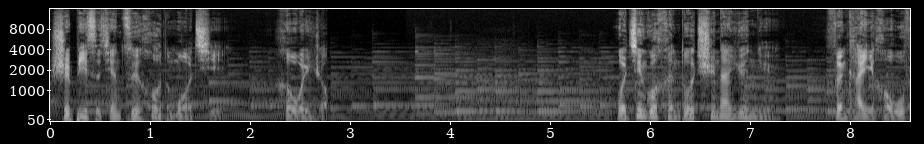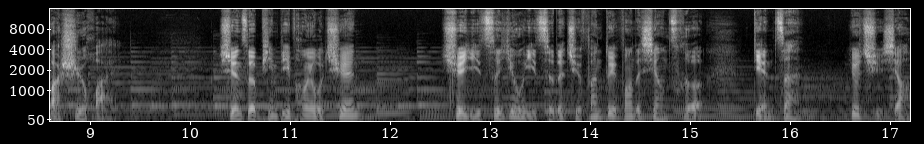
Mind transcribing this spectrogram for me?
是彼此间最后的默契和温柔。我见过很多痴男怨女，分开以后无法释怀，选择屏蔽朋友圈，却一次又一次的去翻对方的相册，点赞又取消，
